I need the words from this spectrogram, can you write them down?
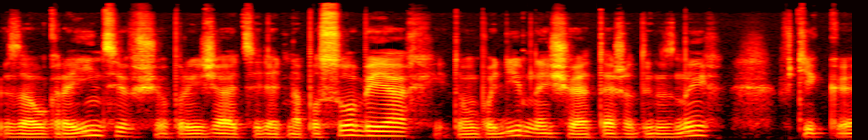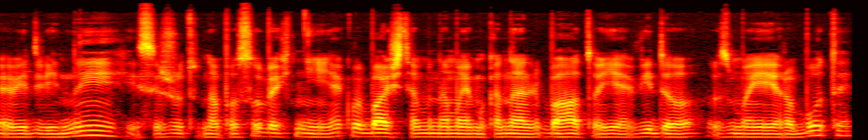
за українців, що приїжджають, сидять на пособіях і тому подібне, що я теж один з них втік е, від війни і сиджу тут на пособіях. Ні, як ви бачите, на моєму каналі багато є відео з моєї роботи.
